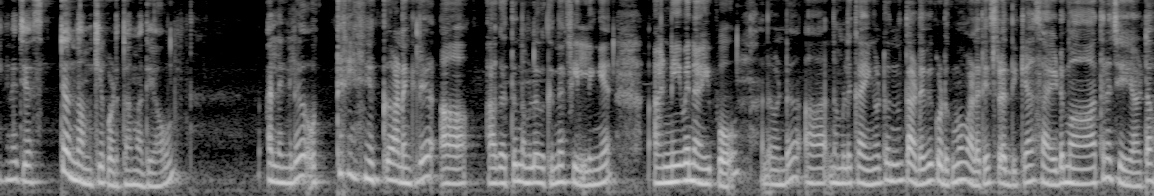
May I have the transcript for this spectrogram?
ഇങ്ങനെ ജസ്റ്റ് ഒന്ന് നമുക്ക് കൊടുത്താൽ മതിയാവും. അല്ലെങ്കിൽ ഒത്തിരി ഞെക്കുകയാണെങ്കിൽ ആ അകത്ത് നമ്മൾ വെക്കുന്ന ഫില്ലിങ് അൺഈവനായി പോകും അതുകൊണ്ട് നമ്മൾ കൈകൊണ്ടൊന്ന് തടവി കൊടുക്കുമ്പോൾ വളരെ ശ്രദ്ധിക്കുക. സൈഡ് മാത്രം ചെയ്യാം കേട്ടോ.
